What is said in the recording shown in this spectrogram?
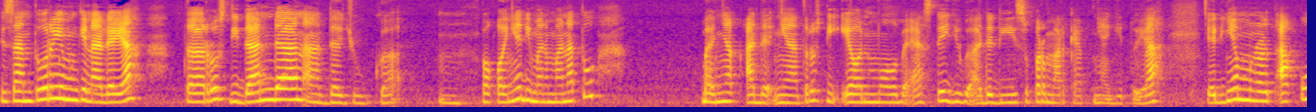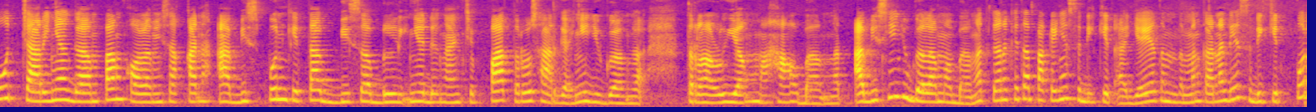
di Santuri mungkin ada ya. Terus di Dandan ada juga. Hmm, pokoknya di mana-mana tuh banyak adanya. Terus di Ion Mall BSD juga ada di supermarketnya gitu ya. Jadinya menurut aku carinya gampang kalau misalkan habis pun kita bisa belinya dengan cepat terus harganya juga nggak terlalu yang mahal banget. Habisnya juga lama banget karena kita pakainya sedikit aja ya teman-teman. Karena dia sedikit pun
